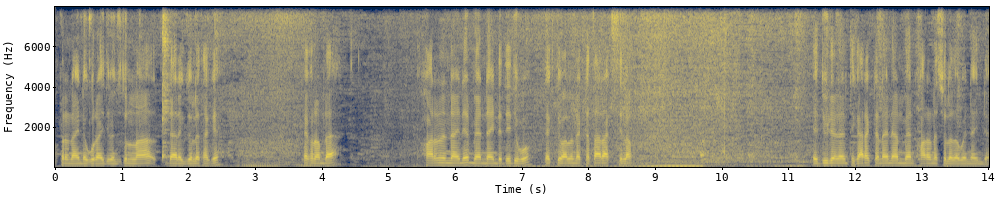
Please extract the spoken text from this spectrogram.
আপনারা নাইনটা ঘুরাই দিবেন, যদি না ডাইরেক্ট জ্বলে থাকে। এখন আমরা হরানের নাইনের ম্যান নাইনটা দিয়ে দিব। দেখতে পারলেন একটা তার রাখছিলাম এই দুইটা লাইন থেকে আরেকটা লাইন আর ম্যান হারানো চলে যাব এই লাইনটা।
